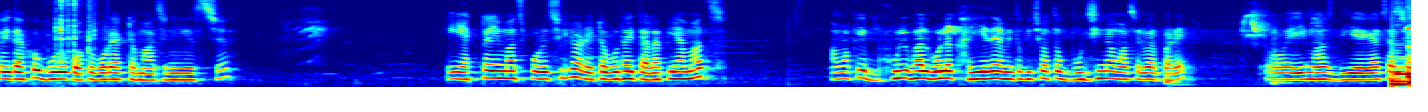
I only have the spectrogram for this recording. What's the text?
তো এই দেখো বুড়ো কত বড় একটা মাছ নিয়ে এসছে। এই একটাই মাছ পড়েছিল আর এটা বোধহয় তেলাপিয়া মাছ। আমাকে ভুল ভালো বলে খাইয়ে দেয় আমি তো কিছু অত বুঝি না মাছের ব্যাপারে। তো এই মাছ দিয়ে গেছে আচ্ছা।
